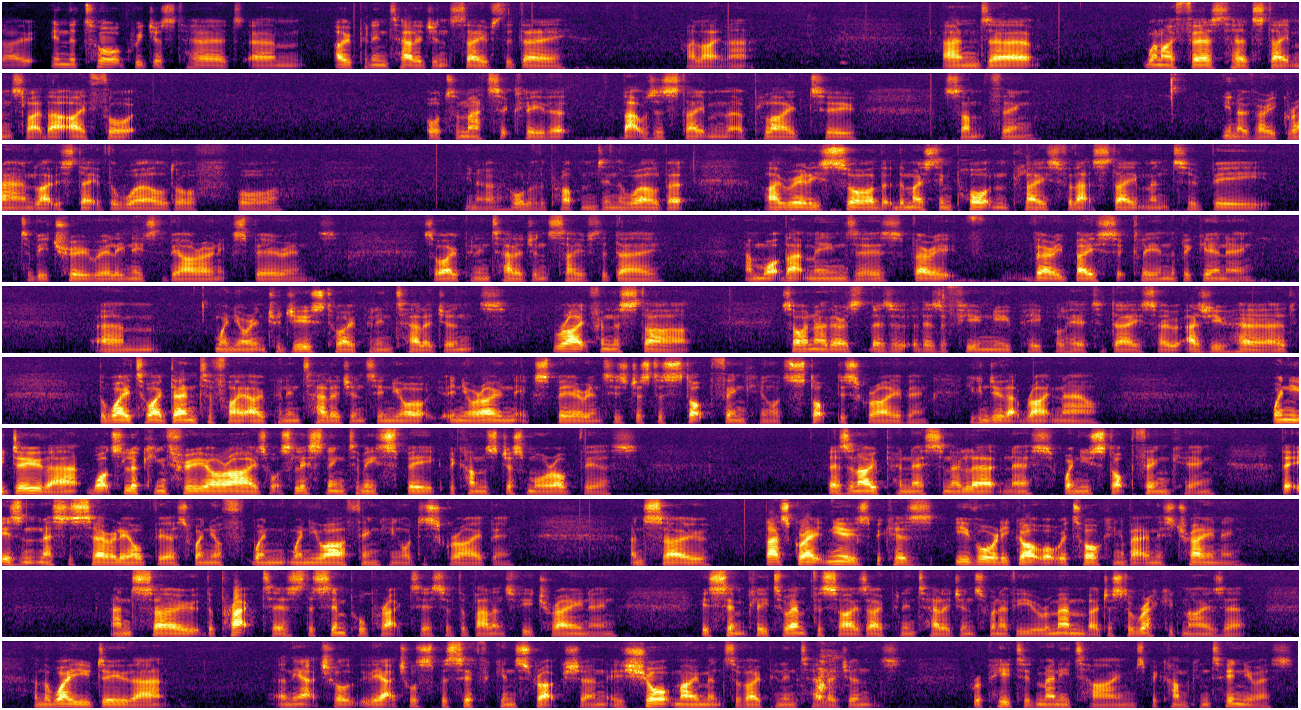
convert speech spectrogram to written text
So in the talk we just heard, um, open intelligence saves the day. I like that. And uh, when I first heard statements like that, I thought automatically that that was a statement that applied to something, you know, very grand, like the state of the world, or, or you know, all of the problems in the world. But I really saw that the most important place for that statement to be to be true really needs to be our own experience. So open intelligence saves the day. And what that means is, very, very basically in the beginning, um, when you're introduced to open intelligence, right from the start, so I know there's, there's, a, there's a few new people here today, so as you heard, the way to identify open intelligence in your, in your own experience is just to stop thinking or stop describing. You can do that right now when you do that, what's looking through your eyes, what's listening to me speak becomes just more obvious. There's an openness and alertness when you stop thinking that isn't necessarily obvious when, you're when, when you are thinking or describing. And so that's great news because you've already got what we're talking about in this training. And so the practice, the simple practice of the Balanced View training is simply to emphasize open intelligence whenever you remember, just to recognize it. And the way you do that, and the actual, the actual specific instruction, is short moments of open intelligence, repeated many times, become continuous.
